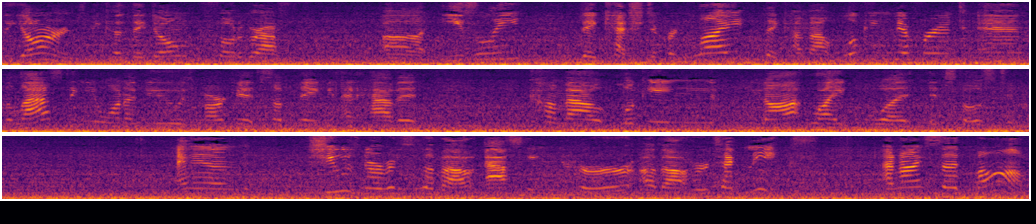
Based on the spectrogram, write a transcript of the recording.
the yarns because they don't photograph uh, easily. They catch different light, they come out looking different, and the last thing you want to do is market something and have it come out looking not like what it's supposed to. And she was nervous about asking her about her techniques. And I said, Mom,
